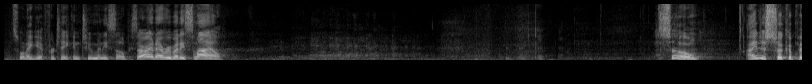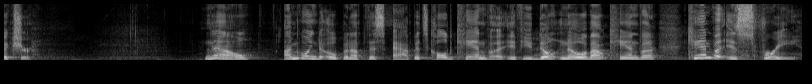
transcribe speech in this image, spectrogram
That's what I get for taking too many selfies. All right, everybody, smile. So, I just took a picture. Now, I'm going to open up this app. It's called Canva. If you don't know about Canva, Canva is free.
